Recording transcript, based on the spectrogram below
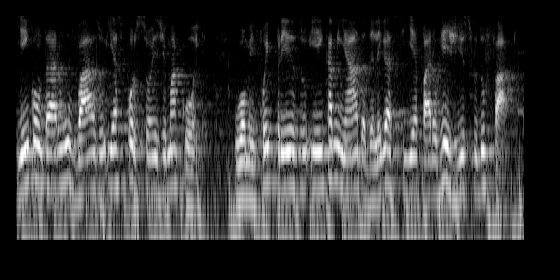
e encontraram o vaso e as porções de maconha. O homem foi preso e encaminhado à delegacia para o registro do fato.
